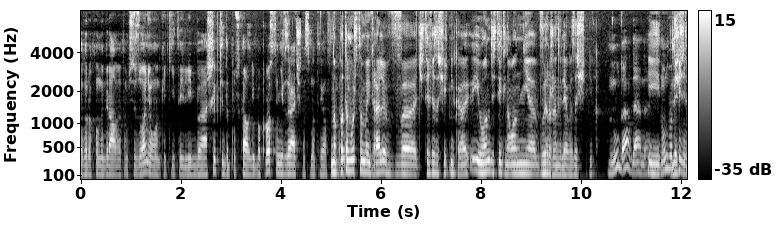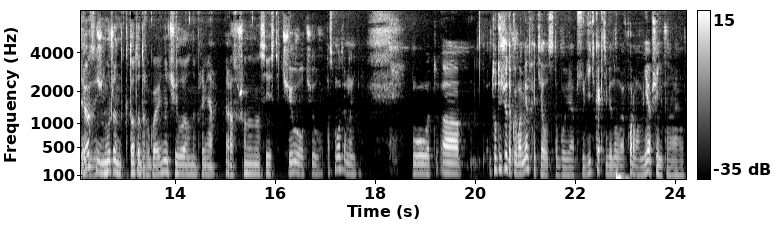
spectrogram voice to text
которых он играл в этом сезоне, он какие-то либо ошибки допускал, либо просто невзрачно смотрел. Ну, потому что мы играли в четыре защитника, и он действительно, он не выраженный левый защитник. Ну да, да, да. И Ну, для четырех нужен кто-то другой. Ну, Чилуэлл, например, раз уж он у нас есть. Чилл, чилл. Посмотрим на него. Вот. А, Тут еще такой момент хотел с тобой обсудить. Как тебе новая форма? Мне вообще не понравилось.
